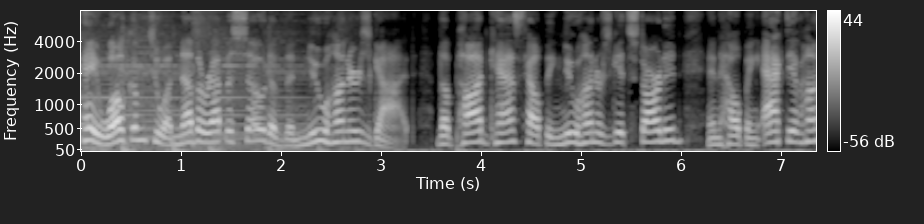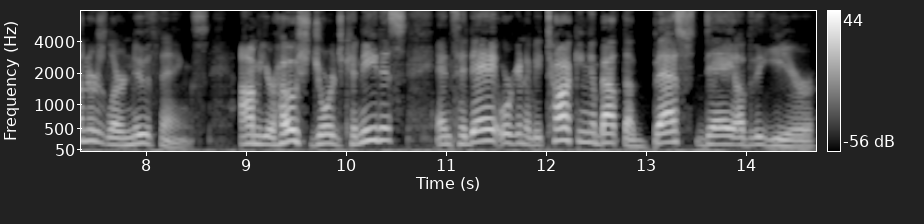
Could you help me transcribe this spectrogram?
Hey, welcome to another episode of the New Hunter's Guide, the podcast helping new hunters get started and helping active hunters learn new things. I'm your host, George Kanitas, and today we're going to be talking about the best day of the year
